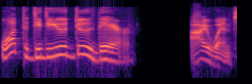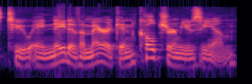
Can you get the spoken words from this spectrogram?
What did you do there? I went to a Native American culture museum.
